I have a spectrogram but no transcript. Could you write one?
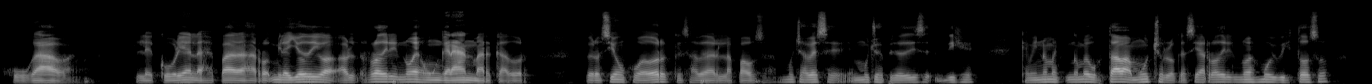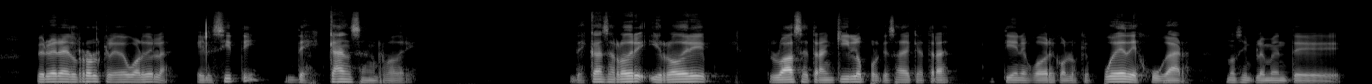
jugaban. Le cubrían las espaldas a Rodri. Mira, yo digo, Rodri no es un gran marcador, pero sí un jugador que sabe darle la pausa. Muchas veces, en muchos episodios dije que a mí no me, no me gustaba mucho lo que hacía Rodri, no es muy vistoso, pero era el rol que le dio Guardiola. El City descansa en Rodri descansa Rodri y Rodri lo hace tranquilo porque sabe que atrás tiene jugadores con los que puede jugar, no simplemente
